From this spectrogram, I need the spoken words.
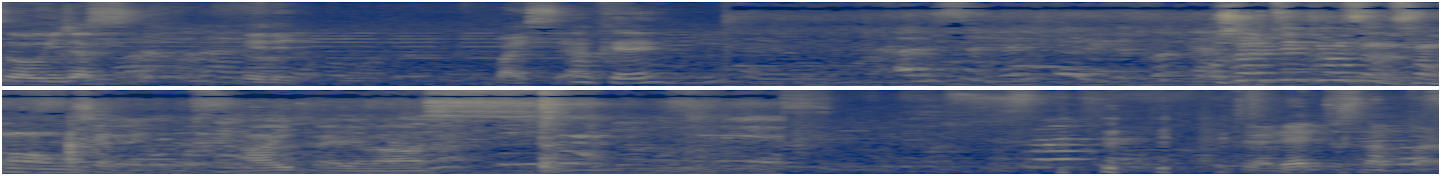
So we just eat it by itself. Okay. それに関するそのままお召し上がりくださいはい、ありがとうございます。こちらレッドスナッパー。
